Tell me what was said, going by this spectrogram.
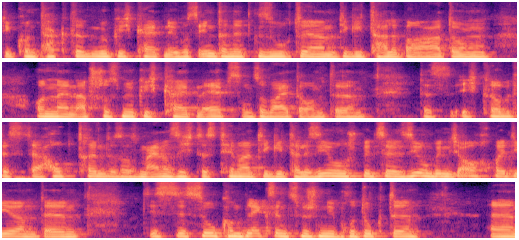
die Kontakte, übers Internet gesucht werden, digitale Beratung Online-Abschlussmöglichkeiten, Apps und so weiter. Und äh, das, ich glaube, dass der Haupttrend ist aus meiner Sicht das Thema Digitalisierung, Spezialisierung bin ich auch bei dir. Und äh, es ist so komplex inzwischen die Produkte, äh,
